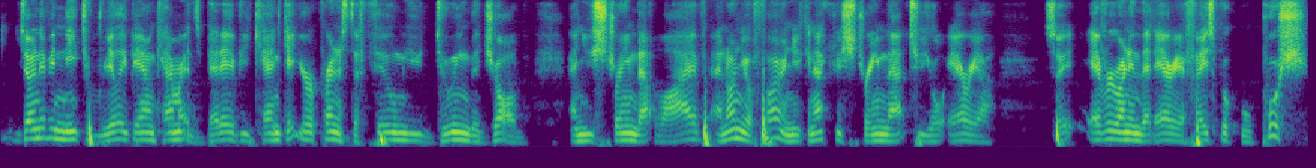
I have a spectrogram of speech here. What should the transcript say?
you don't even need to really be on camera. It's better if you can get your apprentice to film you doing the job and you stream that live. And on your phone, you can actually stream that to your area. So everyone in that area, Facebook will push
